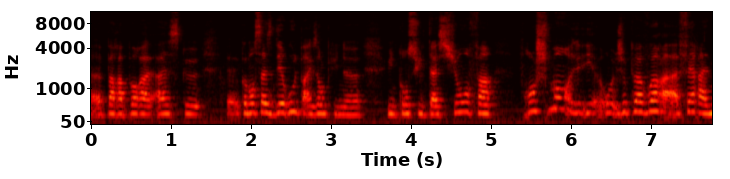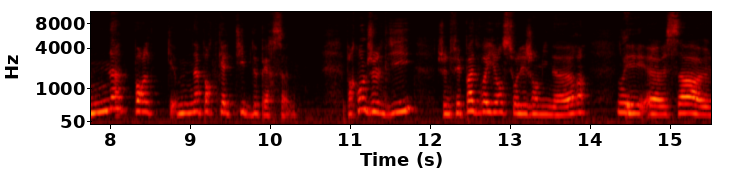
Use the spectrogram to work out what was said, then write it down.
euh, par rapport à, ce que. comment ça se déroule, par exemple, une, une consultation. Enfin. Franchement, je peux avoir affaire à n'importe quel type de personne. Par contre, je le dis, je ne fais pas de voyance sur les gens mineurs. Et euh, ça, euh,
